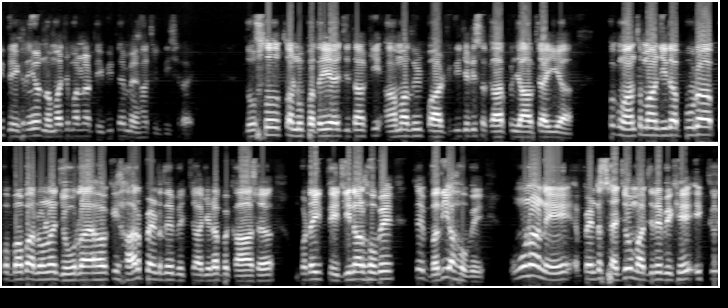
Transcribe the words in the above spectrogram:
ਤੁਸੀਂ ਦੇਖ ਰਹੇ ਹੋ ਨਵਾਂ ਜ਼ਮਾਨਾ ਟੀਵੀ ਤੇ, ਮੈਂ ਹਾਂ ਜਗਦੀਸ਼ ਰਾਏ। ਦੋਸਤੋ, ਤੁਹਾਨੂੰ ਪਤਾ ਹੀ ਹੈ, ਜਿੱਦਾਂ ਕਿ ਆਮ ਆਦਮੀ ਪਾਰਟੀ ਦੀ ਜਿਹੜੀ ਸਰਕਾਰ ਪੰਜਾਬ 'ਚ ਆਈ ਆ, ਭਗਵੰਤ ਮਾਨ ਜੀ ਦਾ ਪੂਰਾ ਪੱਬਾਂ ਭਰ ਉਹਨਾਂ ਜ਼ੋਰ ਲਾਇਆ ਹੋਇਆ ਕਿ ਹਰ ਪਿੰਡ ਦੇ ਵਿੱਚ ਆ ਜਿਹੜਾ ਵਿਕਾਸ ਬੜੀ ਤੇਜ਼ੀ ਨਾਲ ਹੋਵੇ ਤੇ ਵਧੀਆ ਹੋਵੇ। ਉਹਨਾਂ ਨੇ ਪਿੰਡ ਸਹਿਜੋ ਮਾਜਰੇ ਵਿਖੇ ਇੱਕ,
